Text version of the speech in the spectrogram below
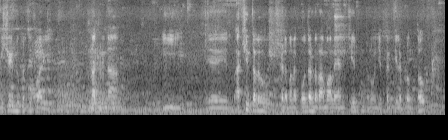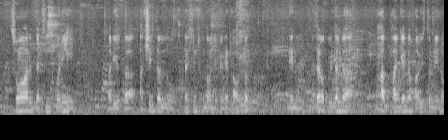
విశ్వ హిందూ పరిషత్ వారి నాకు నిన్న ఈ అక్షింతలు ఇక్కడ మన కోదండ రామాలయాన్ని చేరుకుంటున్నాం అని చెప్పని తెలపడంతో సోమవారం దర్శించుకొని మరి యొక్క అక్షింతలను దర్శించుకుందామని చెప్పి ఇక్కడ రావడం నేను నిజంగా ఒక విధంగా మహద్భాగ్యంగా భావిస్తున్నాను నేను.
